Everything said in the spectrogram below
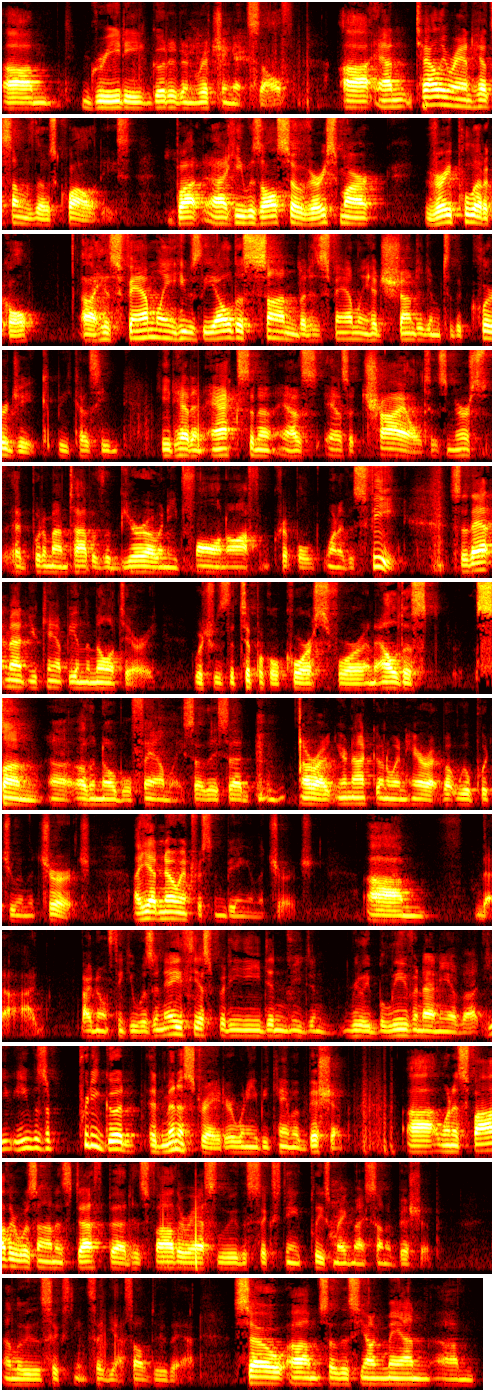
um, greedy, good at enriching itself. Uh, and Talleyrand had some of those qualities. But uh, he was also very smart, very political. Uh, his family, he was the eldest son, but his family had shunted him to the clergy because he He'd had an accident as, as a child. His nurse had put him on top of a bureau and he'd fallen off and crippled one of his feet. So that meant you can't be in the military, which was the typical course for an eldest son uh, of a noble family. So they said, All right, you're not going to inherit, but we'll put you in the church. Uh, he had no interest in being in the church. Um, I, I, don't think he was an atheist, but he didn't, he didn't really believe in any of it. He, he was a pretty good administrator when he became a bishop. Uh, when his father was on his deathbed, his father asked Louis XVI, please make my son a bishop. And Louis XVI said, yes, I'll do that. So, um, so this young man, um,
